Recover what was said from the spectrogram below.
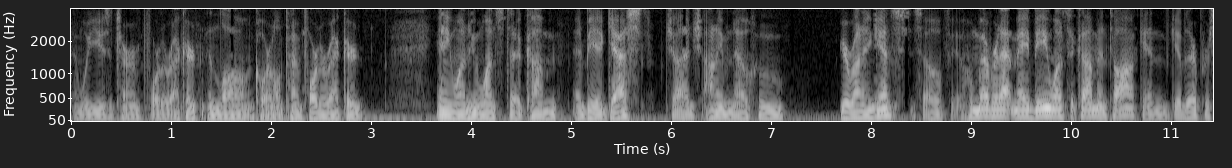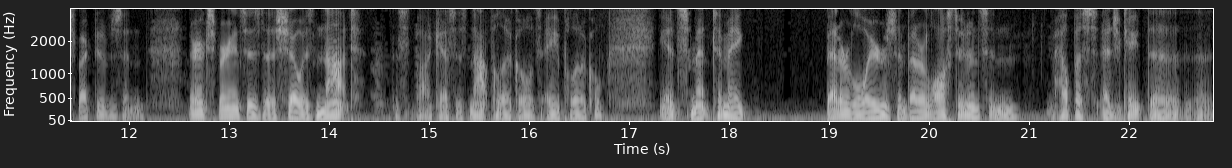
and we use a term for the record in law and court all the time for the record. Anyone who wants to come and be a guest, judge, I don't even know who you're running against. So if whomever that may be wants to come and talk and give their perspectives and their experiences, the show is not, this podcast is not political, it's apolitical. It's meant to make better lawyers and better law students and help us educate the, the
